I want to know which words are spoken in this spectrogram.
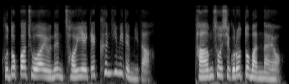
구독과 좋아요는 저희에게 큰 힘이 됩니다. 다음 소식으로 또 만나요.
